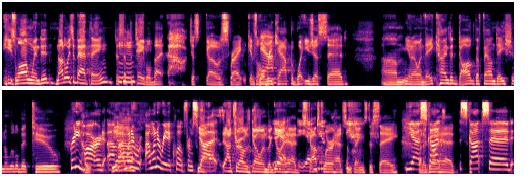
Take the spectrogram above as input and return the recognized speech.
he's long-winded, not always a bad thing, just at the table, but just goes, right? Gives a whole Yeah. recap of what you just said. Um, you know, and they kind of dog the foundation a little bit too. Pretty hard. Um, Yeah. I want to I want to read a quote from Scott. Yeah, that's where I was going, but go Yeah, ahead. yeah, Scott do- Fleur had some things to say, Yeah, but uh, go ahead. Scott said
